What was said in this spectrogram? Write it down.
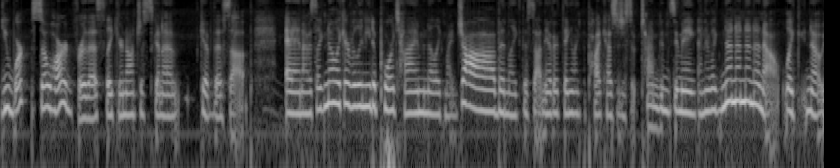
you worked so hard for this. Like, you're not just gonna give this up and I was like, no, like I really need to pour time into like my job and like this, that, and the other thing. Like the podcast is just so time consuming. And they're like, no, no, no, no, no. Like, no,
